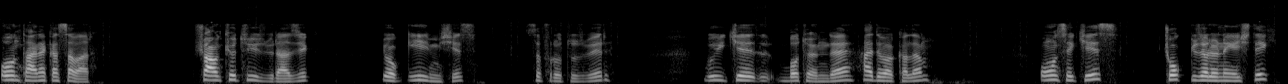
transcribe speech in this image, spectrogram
10 tane kasa var. Şu an kötüyüz birazcık. Yok iyiymişiz. 0.31. Bu iki bot önde. Hadi bakalım. 18. Çok güzel öne geçtik.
